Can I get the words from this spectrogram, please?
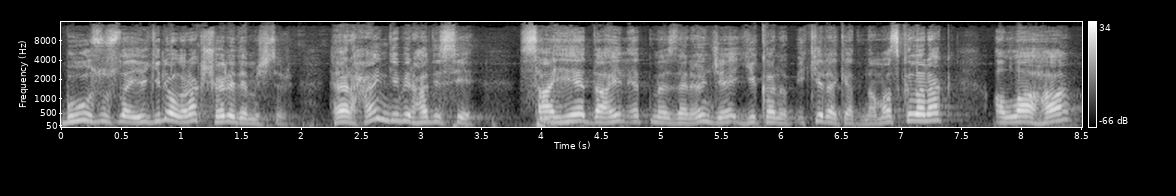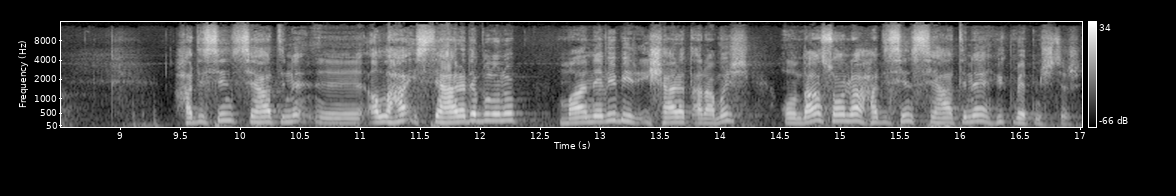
Bu hususla ilgili olarak şöyle demiştir. Herhangi bir hadisi sahihe dahil etmezden önce yıkanıp iki rekat namaz kılarak Allah'a hadisin sıhhatini e, Allah'a istiharede bulunup manevi bir işaret aramış. Ondan sonra hadisin sıhhatine hükmetmiştir.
